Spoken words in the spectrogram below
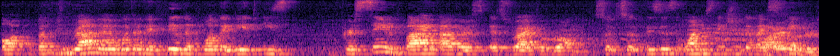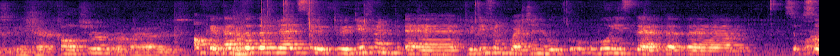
or, but rather whether they feel that what they did is perceived by others as right or wrong. So, so this is one distinction that I By speak. others in their culture or by others? Okay, that, that, that relates to, to a different uh, to a different question. Who, who who is the the, the um, so, so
